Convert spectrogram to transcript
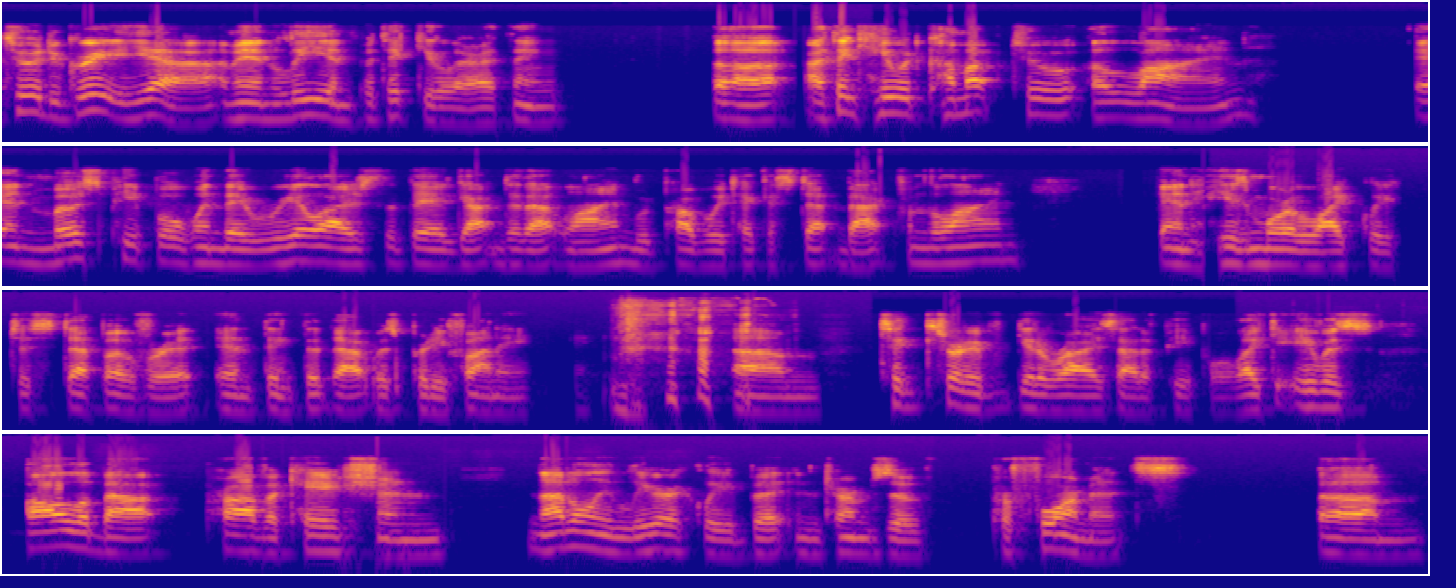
to a degree, yeah. I mean, Lee in particular, I think, uh, I think he would come up to a line, and most people, when they realized that they had gotten to that line, would probably take a step back from the line, and he's more likely to step over it and think that that was pretty funny, um, to sort of get a rise out of people. Like it was all about provocation, not only lyrically but in terms of performance um,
